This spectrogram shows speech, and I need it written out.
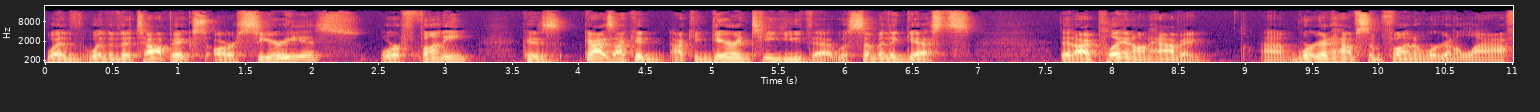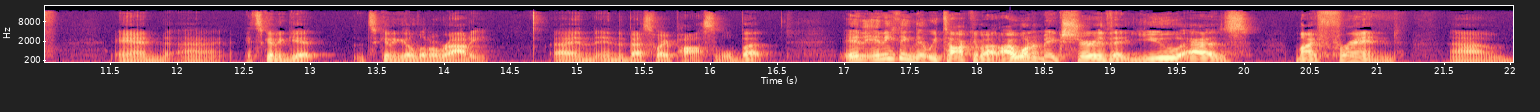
whether whether the topics are serious or funny because guys, I can I can guarantee you that with some of the guests that I plan on having, um, we're gonna have some fun and we're gonna laugh, and uh, it's gonna get it's gonna get a little rowdy uh, in in the best way possible. But in anything that we talk about, I want to make sure that you, as my friend, um,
